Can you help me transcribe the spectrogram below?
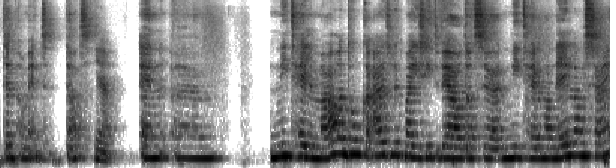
temperament, dat. Ja, En ehm, niet helemaal een donker uiterlijk, maar je ziet wel dat ze niet helemaal Nederlands zijn.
